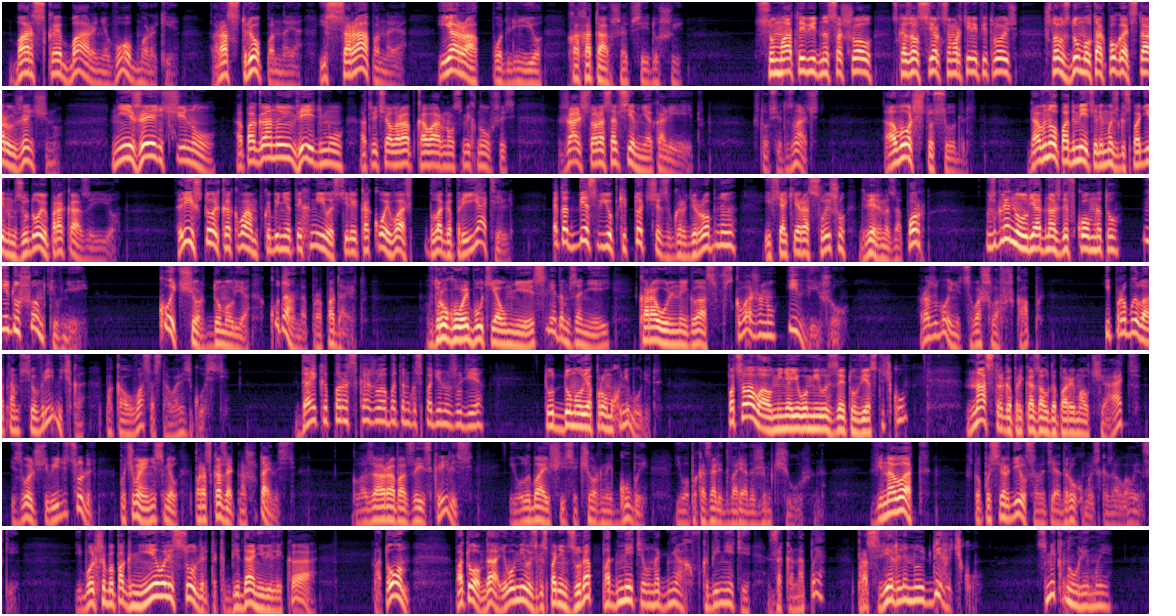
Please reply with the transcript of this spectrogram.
Барская барыня в обмороке, растрепанная, исцарапанная, и араб подле нее — хохотавший от всей души. — С ума ты, видно, сошел, — сказал сердцем Артемий Петрович, — что вздумал так пугать старую женщину. — Не женщину, а поганую ведьму, — отвечал раб, коварно усмехнувшись. — Жаль, что она совсем не околеет. Что все это значит? — А вот что, сударь. Давно подметили мы с господином Зудою проказы ее. Лишь только к вам в кабинет их милость или какой ваш благоприятель этот бес в юбке тотчас в гардеробную, и всякий раз слышу дверь на запор. Взглянул я однажды в комнату, ни душонки в ней. Кой черт, думал я, куда она пропадает? В другой, будь я умнее, следом за ней, караульный глаз в скважину и вижу. Разбойница вошла в шкаф и пробыла там все времечко, пока у вас оставались гости. Дай-ка порасскажу об этом господину Зуде. Тут, думал я, промаху не будет. Поцеловал меня его милость за эту весточку, настрого приказал до поры молчать. Извольте видеть, сударь, почему я не смел порассказать нашу тайность. Глаза араба заискрились, и улыбающиеся черные губы его показали два ряда жемчужин. — Виноват, что посердился на тебя, друг мой, — сказал Волынский. — И больше бы погневались, сударь, так беда невелика. Потом Потом, да, его милость господин Зуда подметил на днях в кабинете за канапе просверленную дырочку. Смекнули мы,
